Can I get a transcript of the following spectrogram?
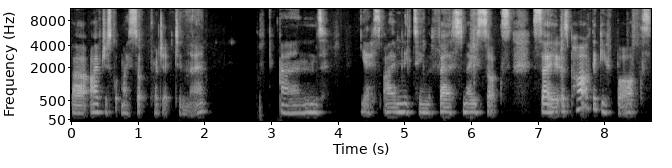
but I've just got my sock project in there. And yes, I'm knitting the first snow socks. So as part of the gift box,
